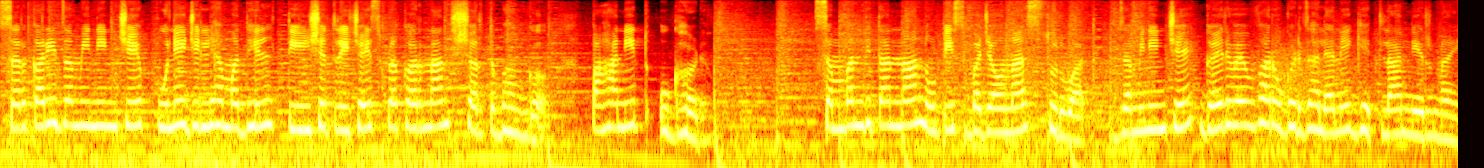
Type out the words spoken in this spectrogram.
सरकारी जमिनींचे पुणे जिल्ह्यामधील तीनशे त्रेचाळीस प्रकरणांत शर्तभंग पाहणीत उघड. संबंधितांना नोटीस बजावण्यास सुरुवात. जमिनींचे गैरव्यवहार उघड झाल्याने घेतला निर्णय.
